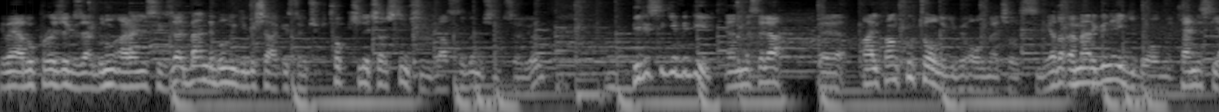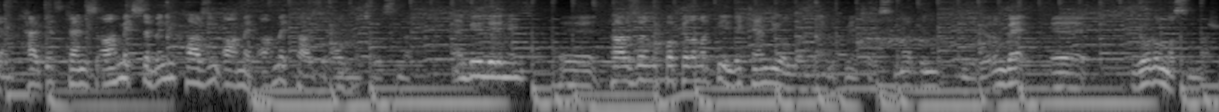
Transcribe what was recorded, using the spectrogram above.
veya bu proje güzel, bunun aranjesi güzel, ben de bunun gibi şarkı istiyorum. Çünkü çok kişiyle çalıştığım için, rastladığım için söylüyorum. Birisi gibi değil. Yani mesela e, Alpan Kurtoğlu gibi olmaya çalışsın ya da Ömer Güney gibi olmaya kendisi yani herkes kendisi Ahmet ise benim tarzım Ahmet Ahmet tarzı olmaya çalışsınlar. Yani birilerinin e, tarzlarını kopyalamak değil de kendi yollarından gitmeye çalışsınlar. Bunu öneriyorum ve e, yorulmasınlar.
